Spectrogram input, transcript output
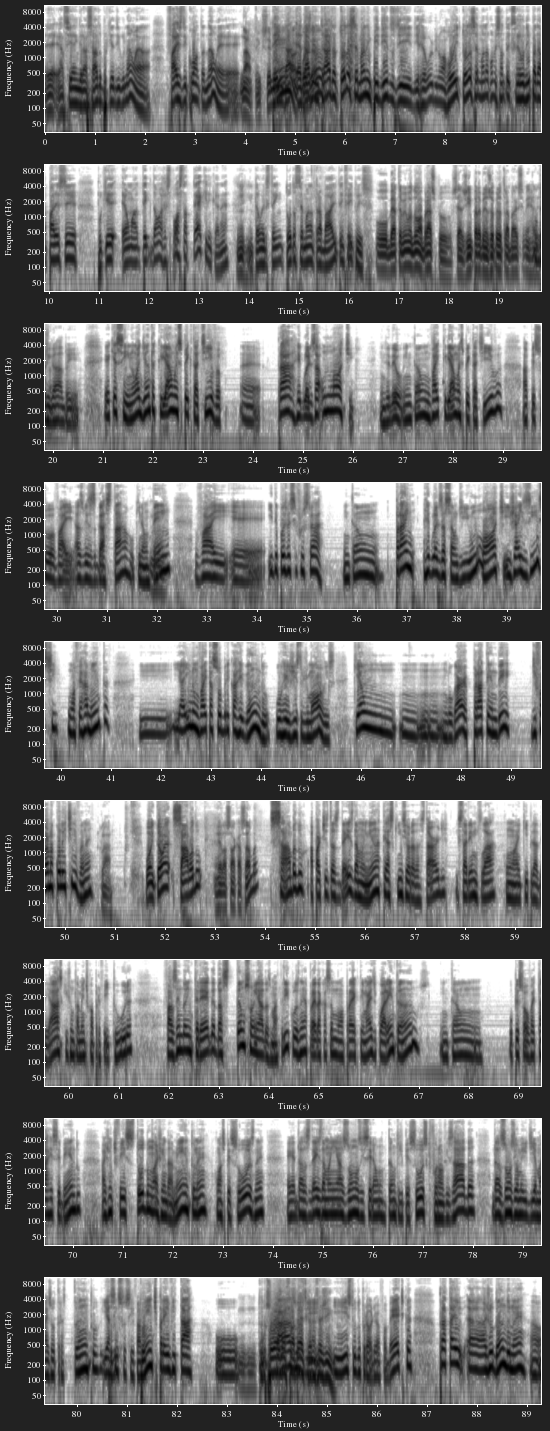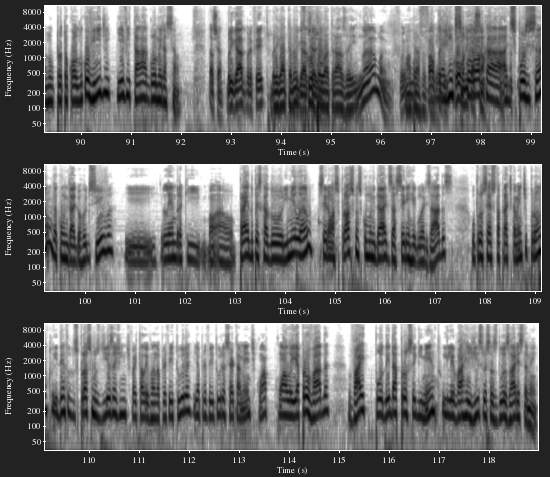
É, assim é engraçado porque eu digo, não, é, faz de conta, não, é. Não, tem que ser tem da, É dado entrada toda semana em pedidos de, de reurb no arroio, e toda semana a comissão tem que se reunir para dar parecer, porque é uma, tem que dar uma resposta técnica, né? Uhum. Então eles têm toda semana trabalho e têm feito isso. O Beto também mandou um abraço pro Serginho, parabenizou pelo trabalho que você vem realizando. Obrigado. E é que assim, não adianta criar uma expectativa é, para regularizar um lote entendeu? Então vai criar uma expectativa, a pessoa vai às vezes gastar o que não tem, vai é, e depois vai se frustrar. Então, para regularização de um lote, já existe uma ferramenta e, e aí não vai estar tá sobrecarregando o registro de imóveis, que é um, um, um lugar para atender de forma coletiva, né? Claro. Bom, então é sábado, em relação à caçamba, sábado, a partir das 10 da manhã até as 15 horas da tarde, estaremos lá com a equipe da DEASC, juntamente com a prefeitura, fazendo a entrega das tão sonhadas matrículas, né? A Praia da Caçamba é uma praia que tem mais de 40 anos, então o pessoal vai estar tá recebendo. A gente fez todo um agendamento, né, com as pessoas, né? É, das 10 da manhã às 11 serão um tanto de pessoas que foram avisadas, das 11 ao meio-dia mais outra tanto, e assim sucessivamente, para evitar o, tudo os por ordem alfabética, de, né, Serginho? E isso tudo por ordem alfabética, para estar tá, uh, ajudando né, uh, no protocolo do Covid e evitar aglomeração. Tá certo. Obrigado, prefeito. Obrigado também. Obrigado, Desculpa Sérgio. o atraso aí. Não, mas foi um abraço uma falta e de A gente se coloca à disposição da comunidade do Arroio de Silva e lembra que Praia do Pescador e Melão serão as próximas comunidades a serem regularizadas. O processo está praticamente pronto e dentro dos próximos dias a gente vai estar tá levando à prefeitura e a prefeitura certamente com a, com a lei aprovada vai poder dar prosseguimento e levar registro essas duas áreas também.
